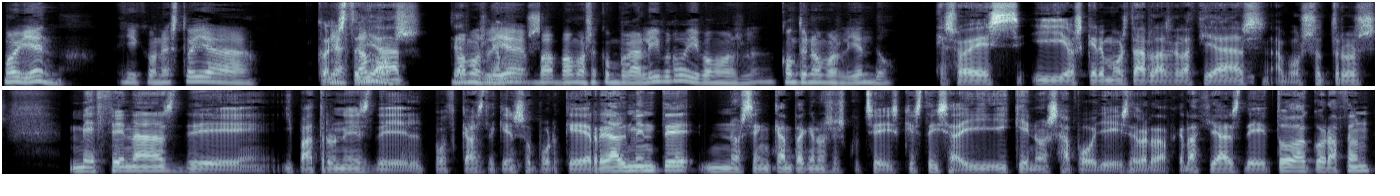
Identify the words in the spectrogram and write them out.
muy bien. Y con esto ya, con esto estamos. vamos, vamos a comprar el libro y vamos, continuamos leyendo. Eso es. Y os queremos dar las gracias a vosotros mecenas de, y patrones del podcast de Kenso, porque realmente nos encanta que nos escuchéis, que estéis ahí y que nos apoyéis, de verdad. Gracias de todo corazón.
